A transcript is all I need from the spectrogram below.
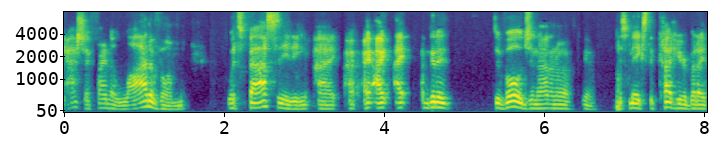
Gosh, I find a lot of them what's fascinating, I, I, I, I am going to divulge, and I don't know if you know this makes the cut here, but I,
